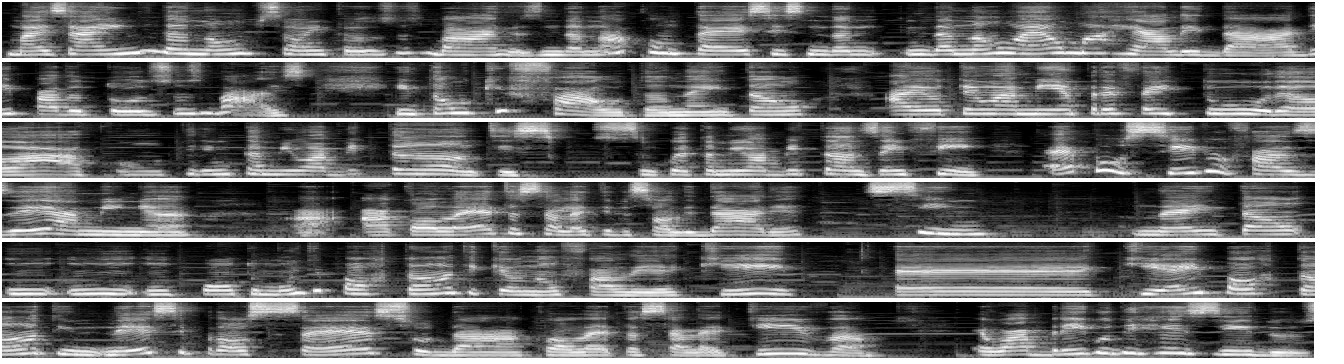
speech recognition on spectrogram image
mas ainda não são em todos os bairros, ainda não acontece, ainda, ainda não é uma realidade para todos os bairros. Então, o que falta, né? Então, aí eu tenho a minha prefeitura lá com 30 mil habitantes, 50 mil habitantes, enfim, é possível fazer a minha a, a coleta seletiva solidária? Sim. Né? Então, um, um, um ponto muito importante que eu não falei aqui é, que é importante nesse processo da coleta seletiva é o abrigo de resíduos.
